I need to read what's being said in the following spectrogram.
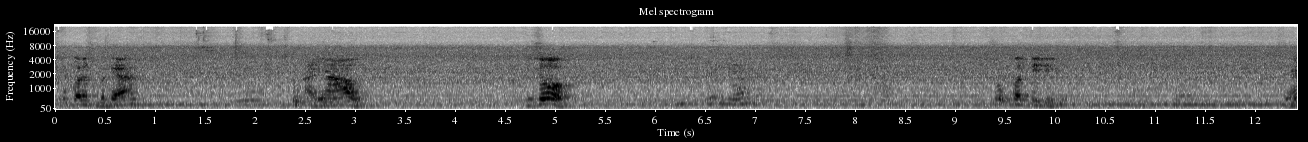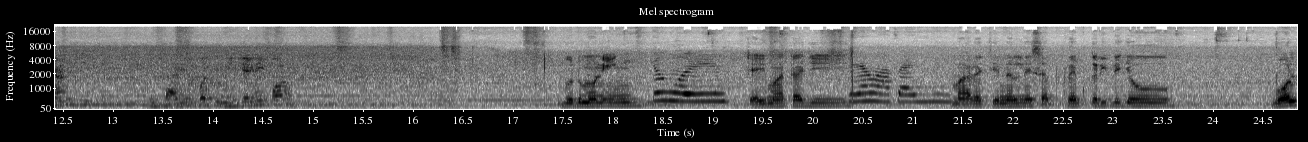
શું કરસ બધા અહીંયા આવ. કિશો? કરતી હે? સાડી ઉપરથી નીચે નહીં પડો. ગુડ મોર્નિંગ જય માતાજી. મારા ચેનલને સબસ્ક્રાઈબ કરી દેજો. બોલ.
